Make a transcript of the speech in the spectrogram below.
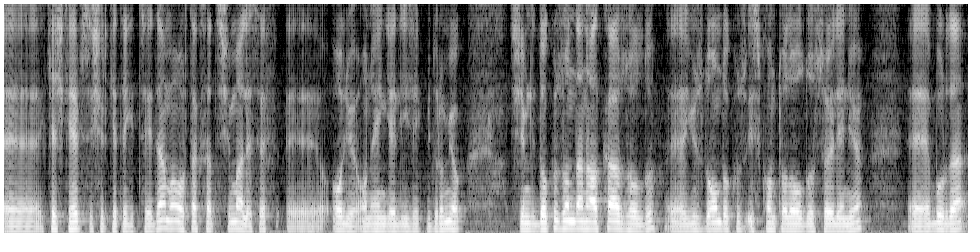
E, keşke hepsi şirkete gitseydi ama ortak satışı maalesef e, oluyor. Onu engelleyecek bir durum yok. Şimdi 9-10'dan halka arz oldu. E, %19 iskontolu olduğu söyleniyor. Ee, burada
